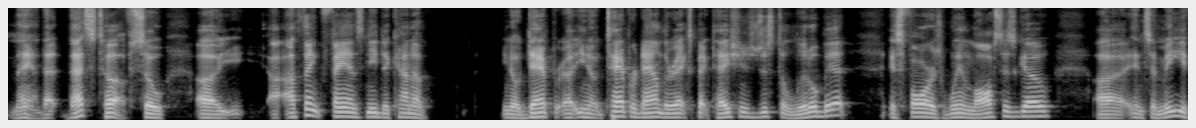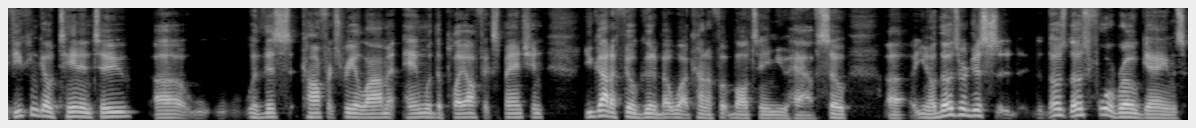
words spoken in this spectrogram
Man, that that's tough. So uh, I think fans need to kind of, you know, damper, uh, you know, tamper down their expectations just a little bit as far as win losses go. Uh, and to me, if you can go 10 and 2 uh, with this conference realignment and with the playoff expansion, you got to feel good about what kind of football team you have. So, uh, you know, those are just those those four road games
